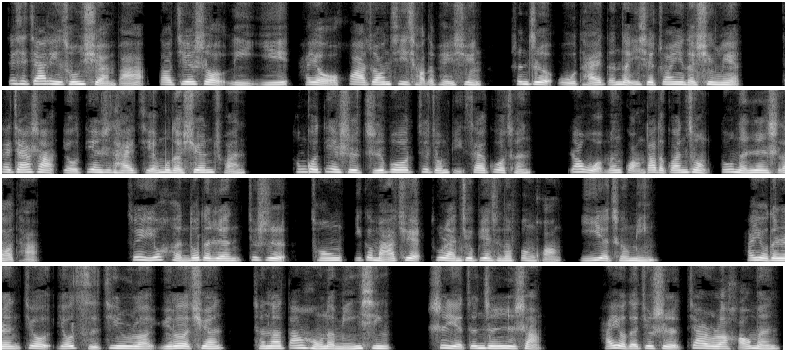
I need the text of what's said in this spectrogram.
这些佳丽从选拔到接受礼仪，还有化妆技巧的培训，甚至舞台等等一些专业的训练，再加上有电视台节目的宣传，通过电视直播这种比赛过程，让我们广大的观众都能认识到她。所以有很多的人就是从一个麻雀突然就变成了凤凰，一夜成名；还有的人就由此进入了娱乐圈，成了当红的明星，事业蒸蒸日上。还有的就是嫁入了豪门，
